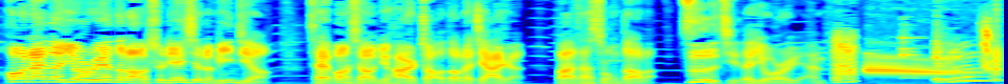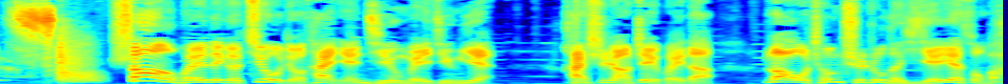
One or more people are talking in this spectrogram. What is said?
后来呢，幼儿园的老师联系了民警，才帮小女孩找到了家人，把她送到了自己的幼儿园。上回那个舅舅太年轻没经验，还是让这回的。老成持重的爷爷送吧，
